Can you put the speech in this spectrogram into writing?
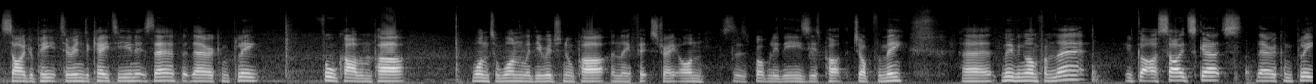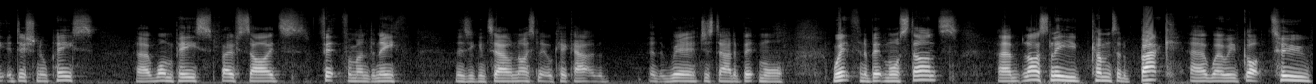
side repeater indicator units there, but they're a complete full carbon part, one to one with the original part, and they fit straight on. So it's probably the easiest part of the job for me. Uh, moving on from there, You've got our side skirts, they're a complete additional piece. Uh, one piece, both sides, fit from underneath. As you can tell, nice little kick out at the, at the rear, just to add a bit more width and a bit more stance. Um, lastly, you come to the back uh, where we've got two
